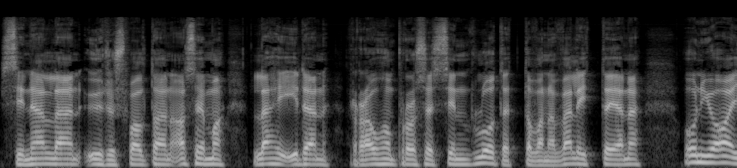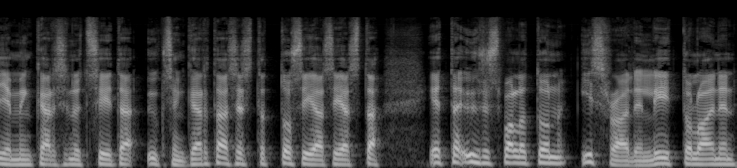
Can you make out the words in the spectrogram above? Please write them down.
Sinällään Yhdysvaltain asema Lähi-idän rauhanprosessin luotettavana välittäjänä on jo aiemmin kärsinyt siitä yksinkertaisesta tosiasiasta, että Yhdysvallat on Israelin liittolainen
